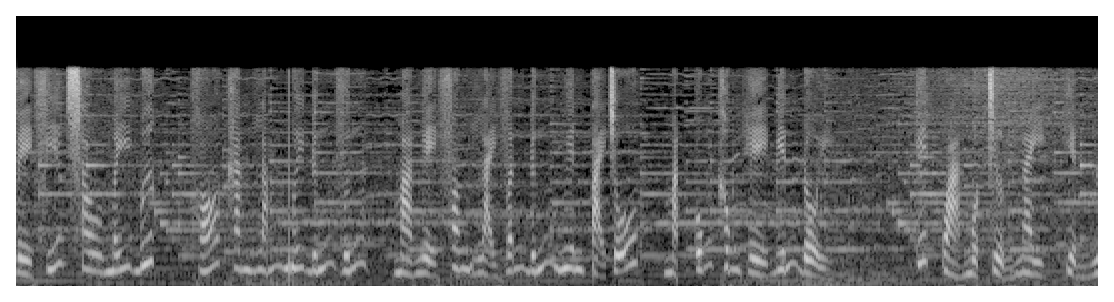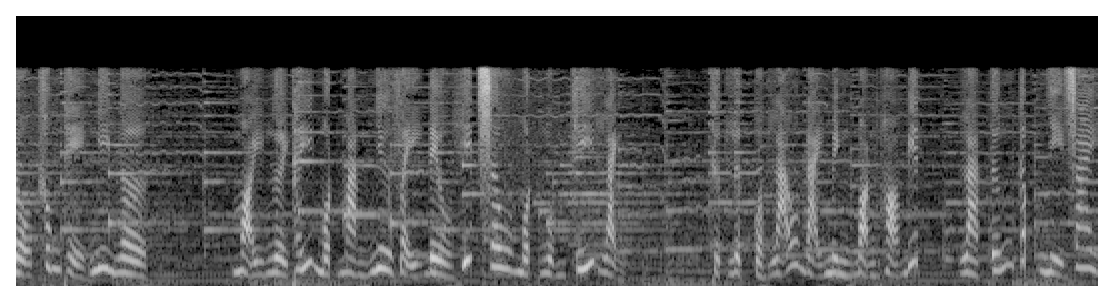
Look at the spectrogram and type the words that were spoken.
về phía sau mấy bước. Khó khăn lắm mới đứng vững, Mà nghệ phong lại vẫn đứng nguyên tại chỗ, Mặt cũng không hề biến đổi. Kết quả một trưởng này hiển lộ không thể nghi ngờ. Mọi người thấy một màn như vậy đều hít sâu một ngụm khí lạnh. Thực lực của lão đại mình bọn họ biết là tướng cấp nhị sai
